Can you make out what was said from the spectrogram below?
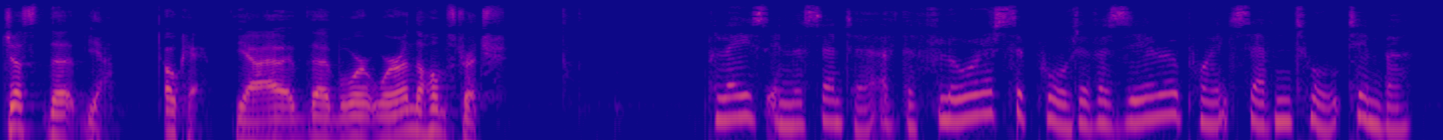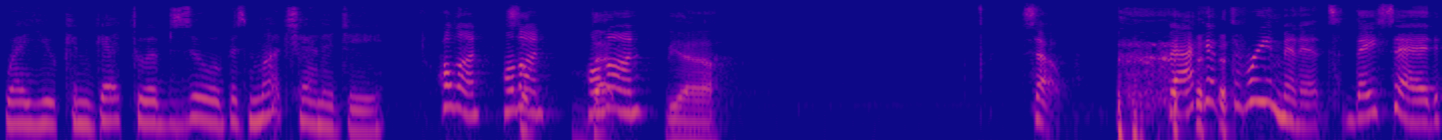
just the yeah, okay, yeah, uh, the, we're we're on the home stretch. Place in the center of the floor a support of a 0.7 tall timber, where you can get to absorb as much energy. Hold on, hold So on, hold that- on. Yeah, So, back at three minutes, they said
